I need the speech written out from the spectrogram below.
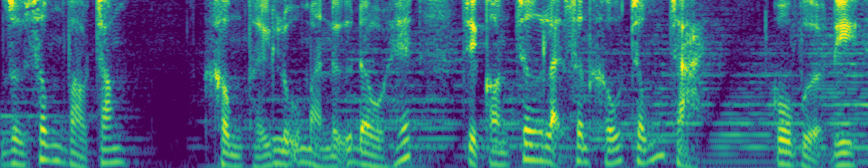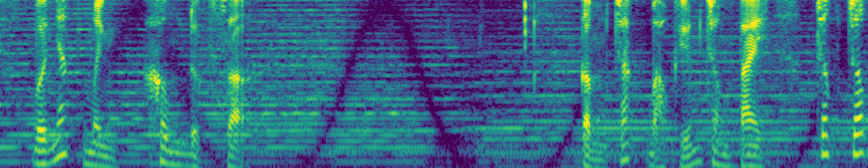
rồi xông vào trong. Không thấy lũ mà nữ đâu hết, chỉ còn trơ lại sân khấu trống trải. Cô vừa đi vừa nhắc mình không được sợ. Cầm chắc bảo kiếm trong tay, chốc chốc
